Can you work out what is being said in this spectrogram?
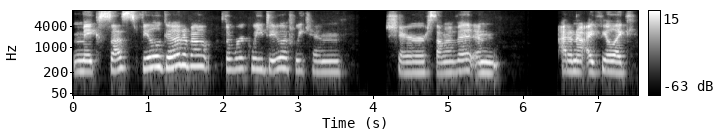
makes us feel good about the work we do if we can share some of it. And I don't know, I feel like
